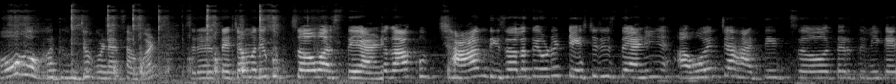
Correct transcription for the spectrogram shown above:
हो हो हो तुमच्या पुण्याचा पण. तर त्याच्यामध्ये खूप चव असते आणि बघा खूप छान दिसायला तर एवढं टेस्टी दिसते आणि अहोंच्या हाती चव तर तुम्ही काय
